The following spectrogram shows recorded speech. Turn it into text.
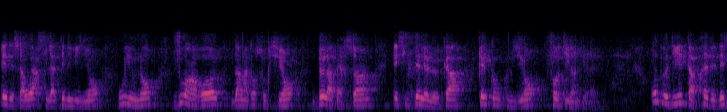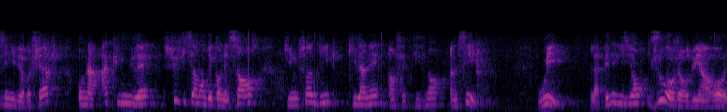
est de savoir si la télévision, oui ou non, joue un rôle dans la construction de la personne, et si tel est le cas, quelles conclusions faut-il en tirer? On peut dire qu'après des décennies de recherche, on a accumulé suffisamment de connaissances qui nous indiquent qu'il en est effectivement ainsi. Oui, la télévision joue aujourd'hui un rôle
